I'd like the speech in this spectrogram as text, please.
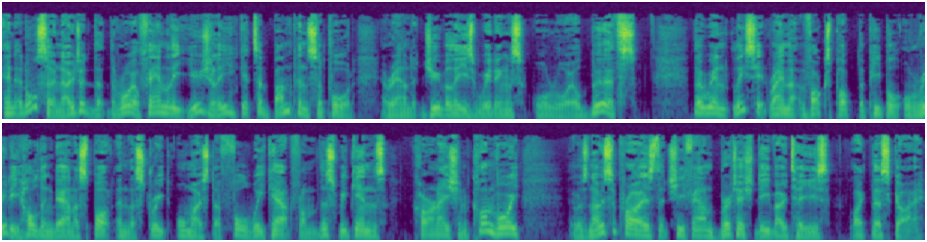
And it also noted that the royal family usually gets a bump in support around jubilees, weddings, or royal births. Though when Lisette Reymer vox popped the people already holding down a spot in the street almost a full week out from this weekend's coronation convoy, there was no surprise that she found British devotees like this guy.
